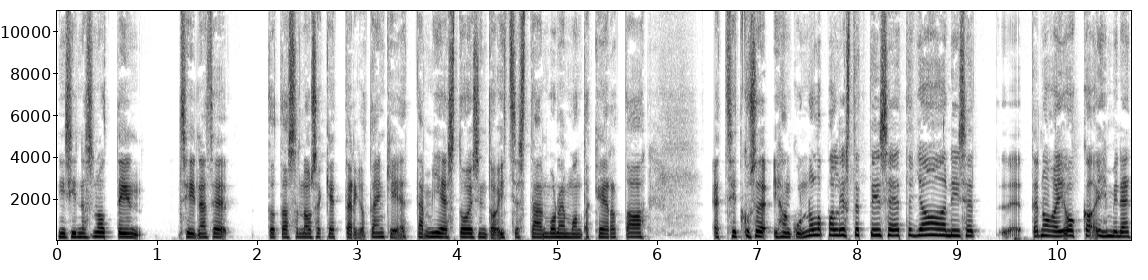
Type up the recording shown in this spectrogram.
Niin siinä sanottiin, siinä se tota, sanoi se Ketter jotenkin, että mies toisinto itsestään monen monta kertaa että sitten kun se ihan kunnolla paljastettiin se, että jaa, niin se Teno ei olekaan ihminen,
